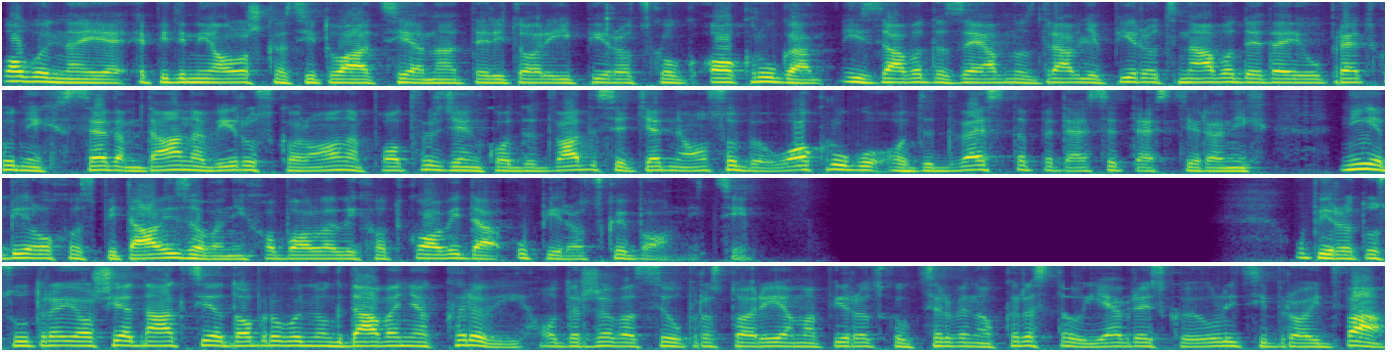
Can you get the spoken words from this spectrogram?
Povoljna je epidemiološka situacija na teritoriji Pirotskog okruga. Iz Zavoda za javno zdravlje Pirot navode da je u prethodnih sedam dana virus korona potvrđen kod 21 osobe u okrugu od 250 testiranih. Nije bilo hospitalizovanih obolelih od covid u Pirotskoj bolnici. U Pirotu sutra još jedna akcija dobrovoljnog davanja krvi. Održava se u prostorijama Pirotskog crvenog krsta u Jevrejskoj ulici broj 2.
